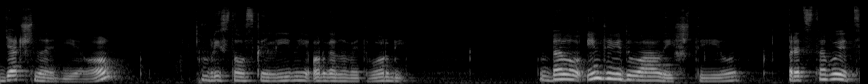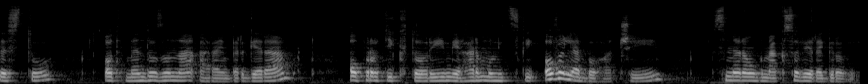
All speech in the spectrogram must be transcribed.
vďačné dielo v listovskej línii organovej tvorby. Belo individuálny štýl predstavuje cestu od Mendelssohna a Reinbergera, oproti ktorým je harmonicky oveľa bohatší smerom k Maxovi Regrovi.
